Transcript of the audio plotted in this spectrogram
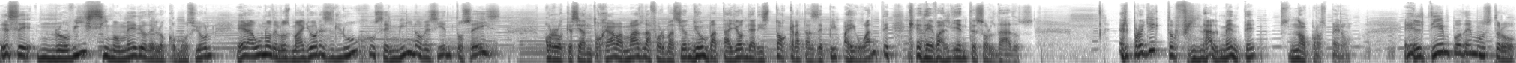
ese novísimo medio de locomoción era uno de los mayores lujos en 1906, por lo que se antojaba más la formación de un batallón de aristócratas de pipa y guante que de valientes soldados. El proyecto finalmente pues, no prosperó. El tiempo demostró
